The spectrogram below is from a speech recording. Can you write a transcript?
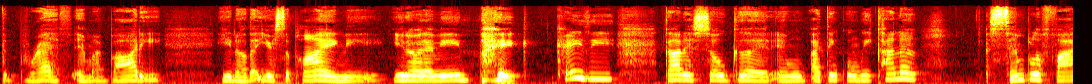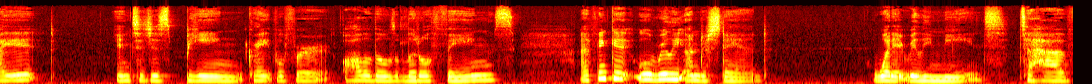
the breath in my body, you know, that you're supplying me. You know what I mean? Like crazy. God is so good. And I think when we kind of simplify it into just being grateful for all of those little things, I think it will really understand what it really means to have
